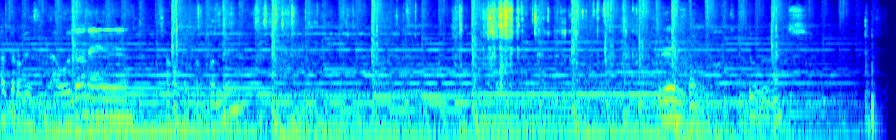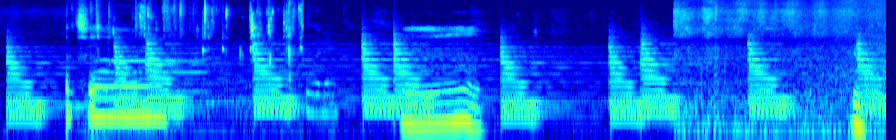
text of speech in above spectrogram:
하도록 하겠습니다. 오전에 작업했던 거는 그래도 몰랐지. 그렇지. 음. 음.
